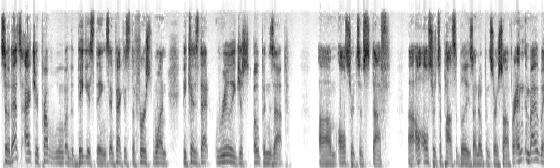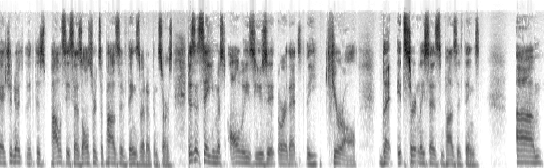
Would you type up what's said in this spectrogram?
so that's actually probably one of the biggest things in fact it's the first one because that really just opens up um, all sorts of stuff uh, all, all sorts of possibilities on open source software. And, and by the way, I should note that this policy says all sorts of positive things about open source. It doesn't say you must always use it or that's the cure all, but it certainly says some positive things. Um,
